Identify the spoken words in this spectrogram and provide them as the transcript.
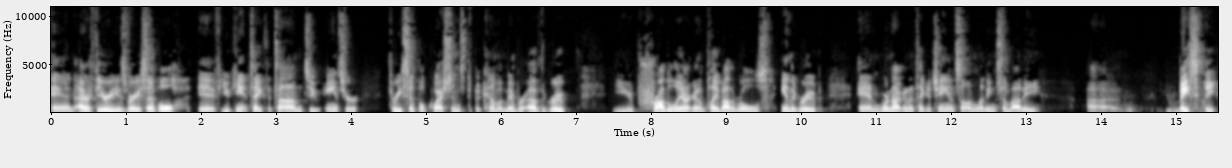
And our theory is very simple. If you can't take the time to answer three simple questions to become a member of the group, you probably aren't going to play by the rules in the group, and we're not going to take a chance on letting somebody uh, basically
